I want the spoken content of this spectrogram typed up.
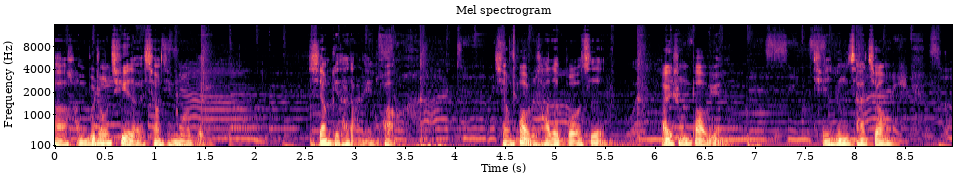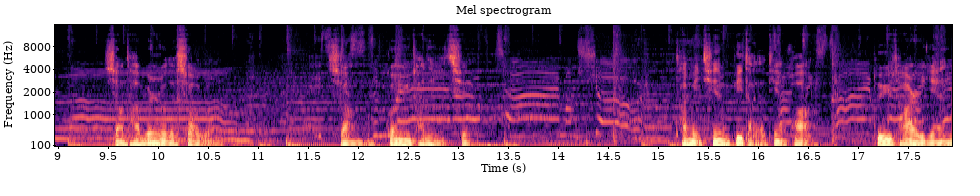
他很不争气地想起漠北，想给他打电话，想抱着他的脖子哀声抱怨，甜声撒娇，想他温柔的笑容，想关于他的一切。他每天必打的电话，对于他而言，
